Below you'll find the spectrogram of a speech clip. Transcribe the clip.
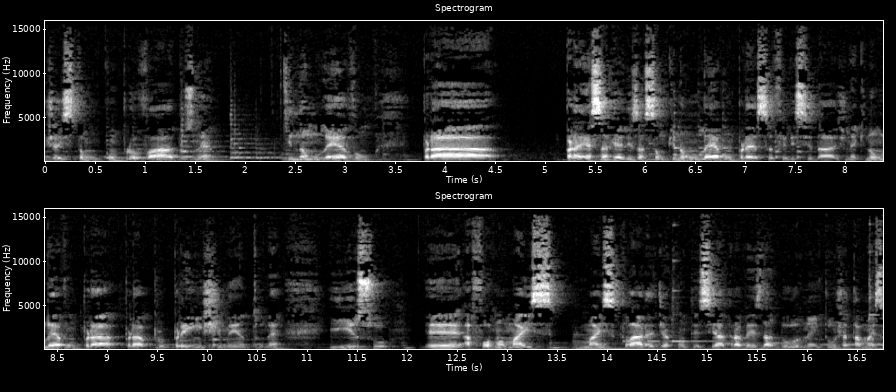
já estão comprovados, né? Que não levam para para essa realização, que não levam para essa felicidade, né? Que não levam para o preenchimento, né? E isso é a forma mais, mais clara de acontecer é através da dor, né? Então já está mais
